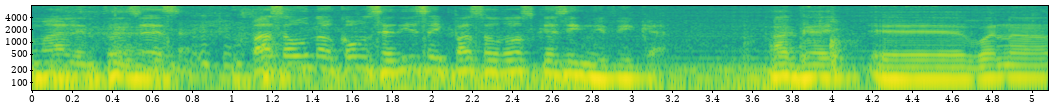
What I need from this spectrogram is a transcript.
mal, entonces paso uno cómo se dice y paso dos qué significa. Ok, eh, bueno,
